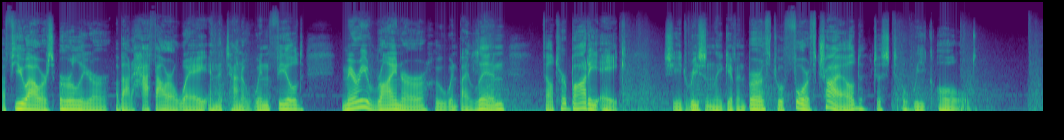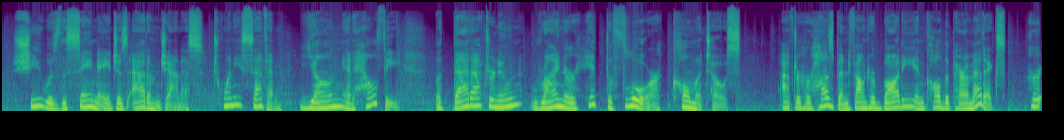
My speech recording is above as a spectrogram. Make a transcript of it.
A few hours earlier, about a half hour away in the town of Winfield, Mary Reiner, who went by Lynn, felt her body ache. She had recently given birth to a fourth child, just a week old. She was the same age as Adam Janus, 27, young and healthy. But that afternoon, Reiner hit the floor comatose. After her husband found her body and called the paramedics, her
